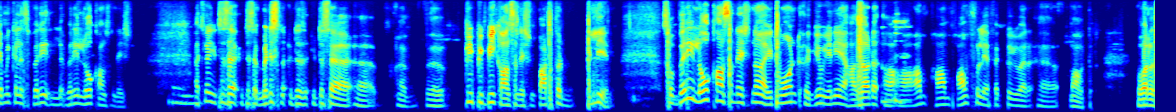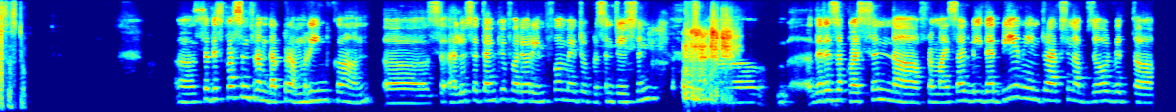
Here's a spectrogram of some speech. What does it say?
chemical is very, very low concentration. Mm. Actually, it is a it is a medicine. It is it is a, a, a, a ppb concentration parts per billion. So very low concentration. Uh, it won't give any hazard uh, harm, harm, harmful effect to your uh, mouth oral system. Uh, so this question from Dr. Amreen Khan. Uh, so, hello, sir. Thank you for your informative presentation. Uh, there is a question uh, from my side. Will there be any interaction observed with uh,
